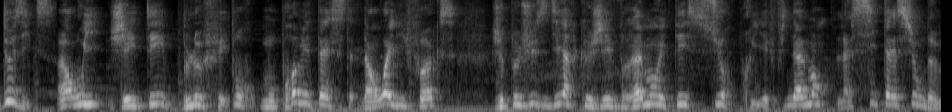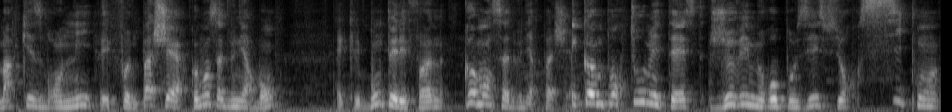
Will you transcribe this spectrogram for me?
2X. Alors oui, j'ai été bluffé. Pour mon premier test d'un Wiley Fox, je peux juste dire que j'ai vraiment été surpris et finalement la citation de Marques Brownlee, les phones pas chers commencent à devenir bons, avec les bons téléphones commencent à devenir pas chers. Et comme pour tous mes tests, je vais me reposer sur 6 points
